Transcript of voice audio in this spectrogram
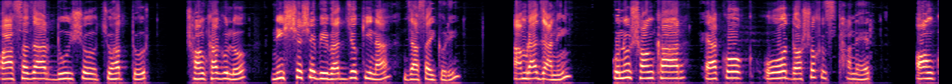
পাঁচ হাজার দুইশো চুয়াত্তর সংখ্যাগুলো নিঃশেষে বিভাজ্য কিনা যাচাই করি। আমরা জানি কোনো সংখ্যার একক ও দশক স্থানের অঙ্ক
